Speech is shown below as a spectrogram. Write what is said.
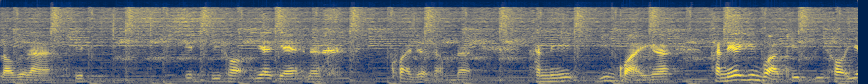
เราเวลาคิดคิดวิเคราะห์แยกแยะนะกว่าจะทำได้คันนี้ยิ่งกว่าอีกนะคันนี้ยิ่งกว่าคิดวิเคราะห์แย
